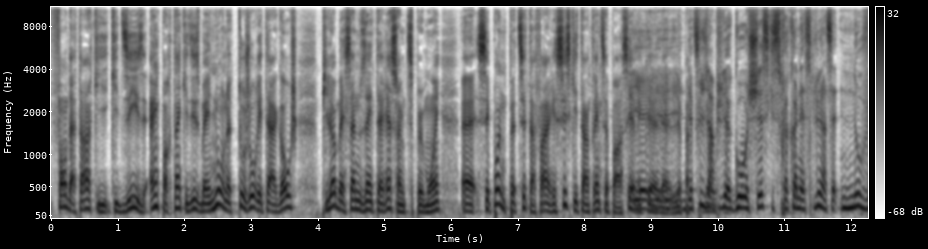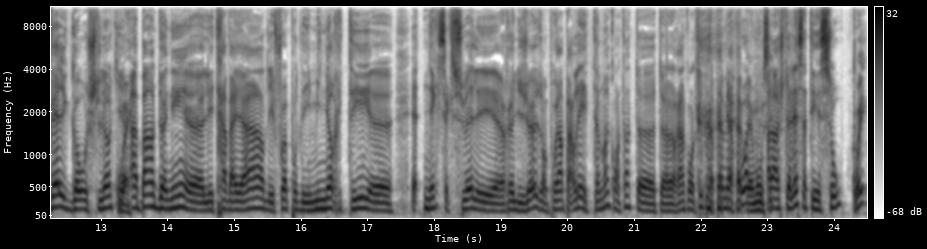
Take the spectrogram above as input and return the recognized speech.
fondateurs qui, qui disent, importants, qui disent, ben nous, on a toujours été à gauche, puis là, ben ça nous intéresse un petit peu moins, euh, c'est pas une petite affaire. Et c'est ce qui est en train de se passer avec euh, le, le de parti plus en plus de gauchistes qui se reconnaissent plus dans cette nouvelle gauche-là, qui Ouais. a abandonné euh, les travailleurs, des fois pour des minorités euh, ethniques, sexuelles et euh, religieuses. On pourrait en parler. Tellement content de te, te rencontrer pour la première fois. Ben, moi aussi. Alors, je te laisse à tes sauts. Oui,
